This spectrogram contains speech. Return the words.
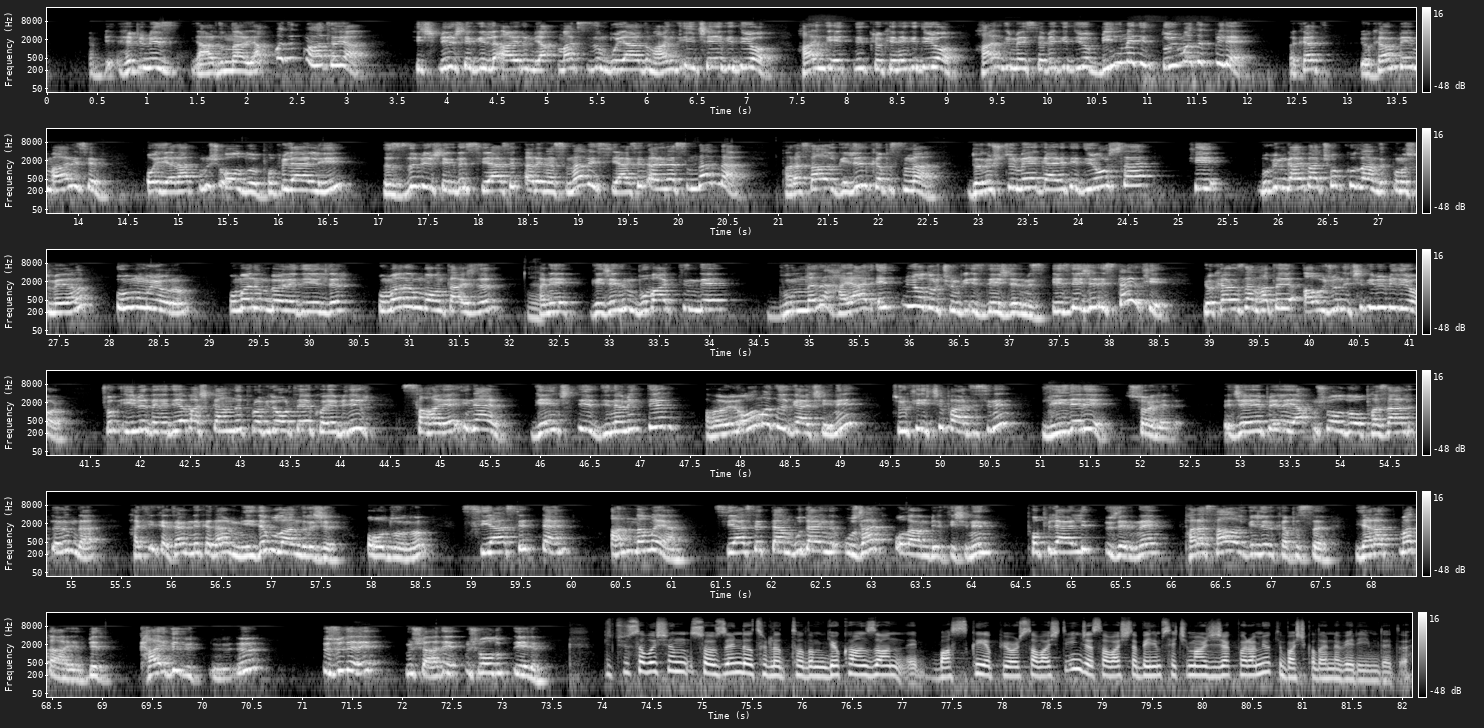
Hepimiz yardımlar yapmadık mı Hatay'a? Hiçbir şekilde ayrım yapmaksızın bu yardım hangi ilçeye gidiyor? Hangi etnik kökene gidiyor? Hangi mezhebe gidiyor? Bilmedik, duymadık bile. Fakat Gökhan Bey maalesef o yaratmış olduğu popülerliği hızlı bir şekilde siyaset arenasına ve siyaset arenasından da parasal gelir kapısına dönüştürmeye gayret ediyorsa ki bugün galiba çok kullandık bunu Sümeyye Hanım. Ummuyorum. Umarım böyle değildir. Umarım montajdır. Hani gecenin bu vaktinde bunları hayal etmiyordur çünkü izleyicilerimiz. İzleyiciler ister ki Gökhan Zan Hatay'ı avucunun içi gibi biliyor. Çok iyi bir belediye başkanlığı profili ortaya koyabilir. Sahaya iner. Gençtir, dinamiktir. Ama öyle olmadığı gerçeğini Türkiye İşçi Partisi'nin lideri söyledi. Ve CHP ile yapmış olduğu pazarlıkların da hakikaten ne kadar mide bulandırıcı olduğunu siyasetten anlamayan, siyasetten bu denli uzak olan bir kişinin popülerlik üzerine parasal gelir kapısı yaratma dair bir kaygı güttüğünü üzülerek müşahede etmiş olduk diyelim. Lütfü Savaş'ın sözlerini de hatırlatalım. Gökhan Zan e, baskı yapıyor savaş deyince savaşta benim seçim harcayacak param yok ki başkalarına vereyim dedi.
